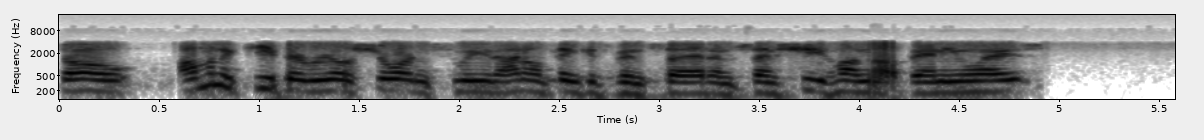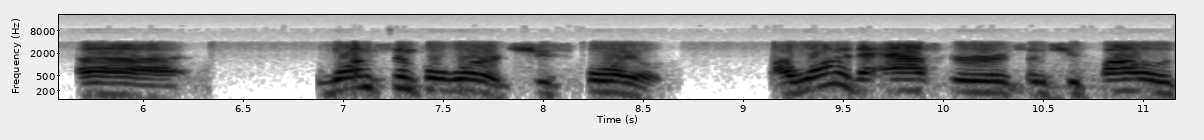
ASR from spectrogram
so I'm going to keep it real short and sweet. I don't think it's been said, and since she hung up anyways, uh, one simple word: she's spoiled. I wanted to ask her, since she follows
